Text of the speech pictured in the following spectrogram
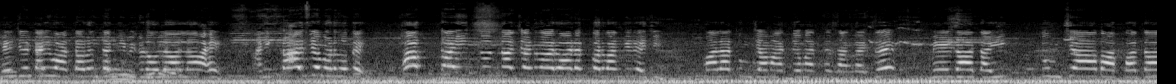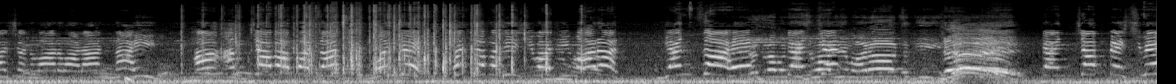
हे जे काही वातावरण त्यांनी बिघडवलं आहे. आणि काल जे म्हणत होते फक्त हिंदूंना शनिवार वाड्यात परवानगी द्यायची. मला तुमच्या माध्यमातून सांगायचंय मेघाताई तुमच्या बापाचा शनिवार वाडा नाही. हा आमच्या बापाचा म्हणजे छत्रपती शिवाजी महाराज. यांचा आहे त्यांच्या पेशवे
